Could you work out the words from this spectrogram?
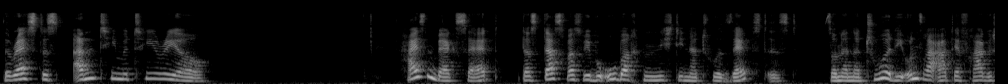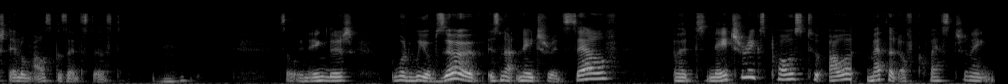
The rest is antimaterial. Heisenberg said, dass das, was wir beobachten, nicht die Natur selbst ist, sondern Natur, die unserer Art der Fragestellung ausgesetzt ist. so in English, what we observe is not nature itself, but nature exposed to our method of questioning.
